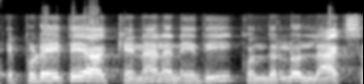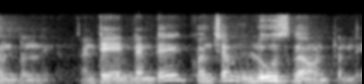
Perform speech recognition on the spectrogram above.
ఎప్పుడైతే ఆ కెనాల్ అనేది కొందరిలో ల్యాక్స్ ఉంటుంది అంటే ఏంటంటే కొంచెం లూజ్గా ఉంటుంది.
